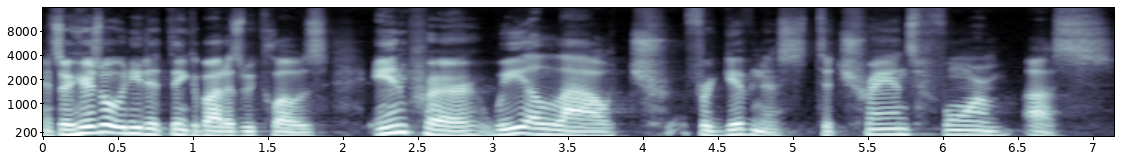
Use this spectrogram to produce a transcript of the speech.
And so here's what we need to think about as we close. In prayer, we allow tr- forgiveness to transform us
